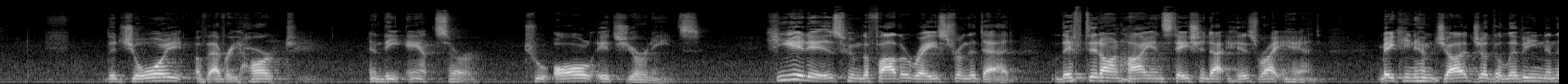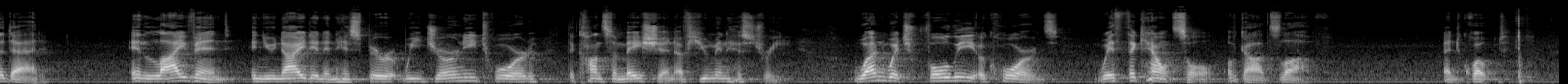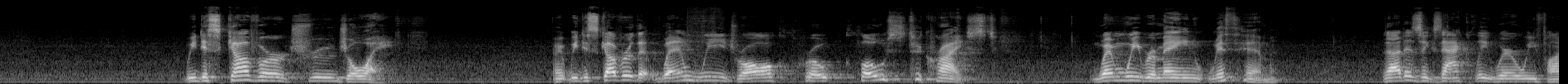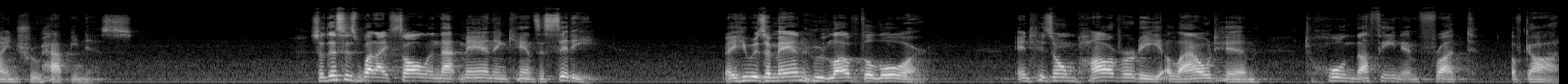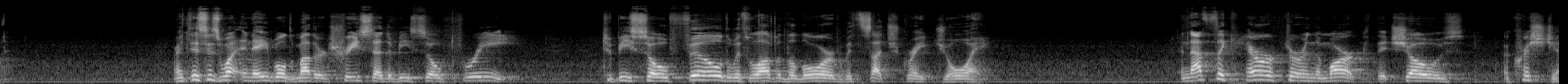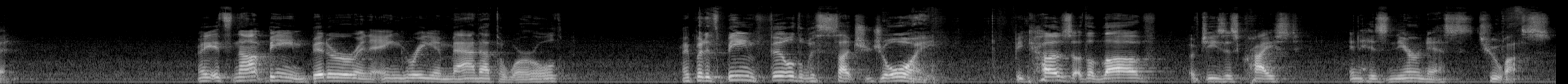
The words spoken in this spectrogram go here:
the joy of every heart, and the answer to all its yearnings. He it is whom the Father raised from the dead, lifted on high and stationed at his right hand, making him judge of the living and the dead. Enlivened and united in his spirit, we journey toward the consummation of human history, one which fully accords with the counsel of God's love. End quote. We discover true joy Right? We discover that when we draw close to Christ, when we remain with Him, that is exactly where we find true happiness. So, this is what I saw in that man in Kansas City. Right? He was a man who loved the Lord, and his own poverty allowed him to hold nothing in front of God. Right? This is what enabled Mother Teresa to be so free, to be so filled with love of the Lord with such great joy. And that's the character and the mark that shows a Christian. Right? It's not being bitter and angry and mad at the world, right? but it's being filled with such joy because of the love of Jesus Christ and his nearness to us.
